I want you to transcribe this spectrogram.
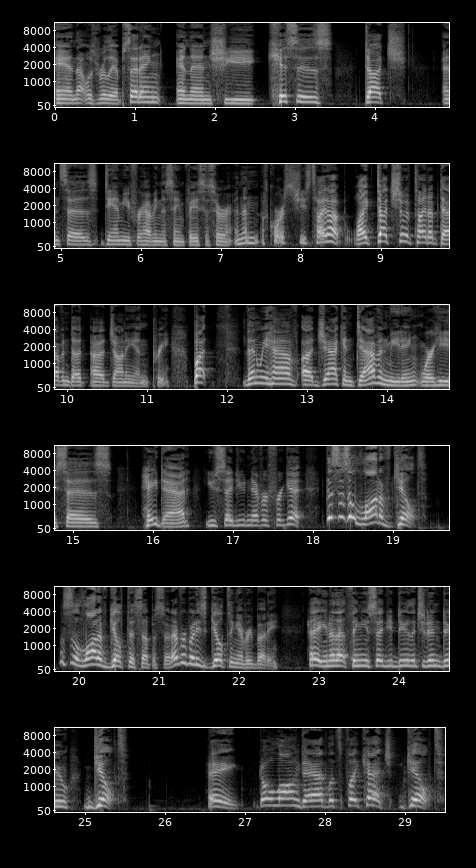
And that was really upsetting. And then she kisses Dutch and says, "Damn you for having the same face as her." And then, of course, she's tied up. Like Dutch should have tied up D'avin, uh, Johnny, and Pree. But then we have uh, Jack and D'avin meeting where he says, "Hey, Dad, you said you'd never forget." This is a lot of guilt. This is a lot of guilt. This episode, everybody's guilting everybody. Hey, you know that thing you said you'd do that you didn't do? Guilt. Hey, go along, Dad. Let's play catch. Guilt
